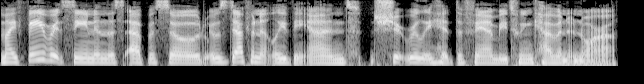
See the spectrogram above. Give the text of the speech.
My favorite scene in this episode it was definitely the end. Shit really hit the fan between kevin and nora.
